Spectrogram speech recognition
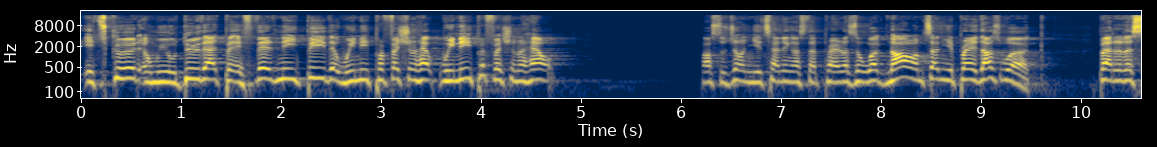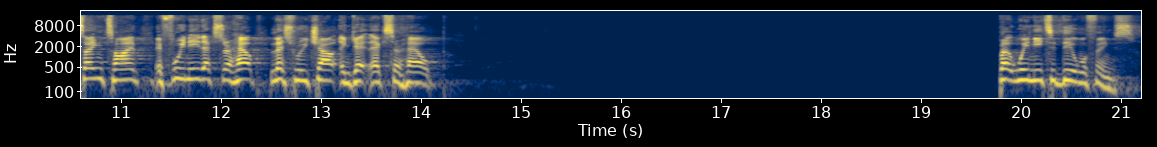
it's good and we will do that. But if there need be that we need professional help, we need professional help. Pastor John, you're telling us that prayer doesn't work. No, I'm telling you, prayer does work. But at the same time, if we need extra help, let's reach out and get extra help. But we need to deal with things.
